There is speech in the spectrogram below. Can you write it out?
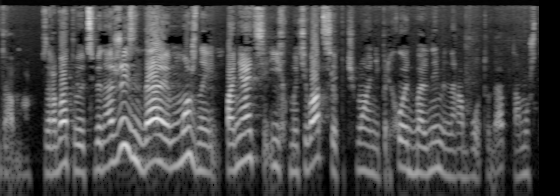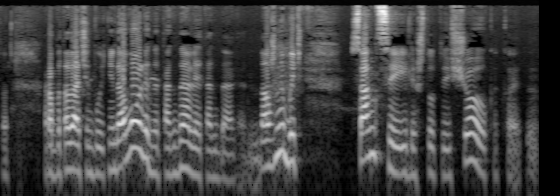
там, зарабатывают себе на жизнь, да, можно понять их мотивацию, почему они приходят больными на работу, да, потому что работодатель будет недоволен и так далее, и так далее. Должны быть санкции или что-то еще, какая-то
